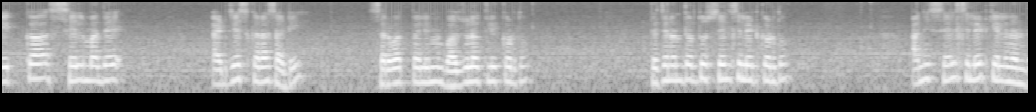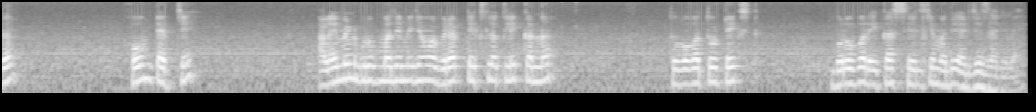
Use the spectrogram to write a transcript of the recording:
एका सेलमध्ये ॲडजस्ट करायसाठी सर्वात पहिले मी बाजूला क्लिक करतो. त्याच्यानंतर तो सेल सिलेक्ट करतो. आणि सेल सिलेक्ट केल्यानंतर होम टॅबचे अलाइनमेंट ग्रुपमध्ये मी जेव्हा विरॅप टेक्स्टला क्लिक करणार तो बघा तो टेक्स्ट बरोबर एकाच सेलच्या मध्ये ॲडजस्ट झालेला आहे.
